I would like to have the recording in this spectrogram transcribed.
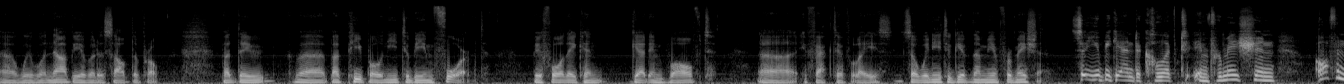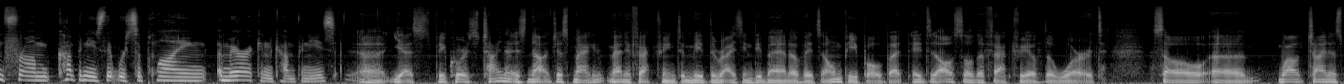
uh, we will not be able to solve the problem. But, they, but people need to be informed before they can get involved effectively. So we need to give them information. So you began to collect information often from companies that were supplying American companies. Uh, yes, because China is not just manufacturing to meet the rising demand of its own people, but it's also the factory of the world. So uh, while China's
